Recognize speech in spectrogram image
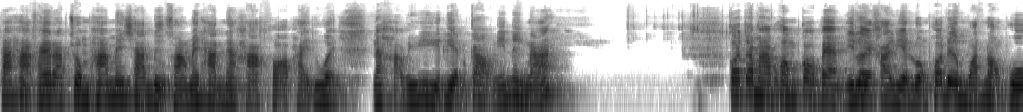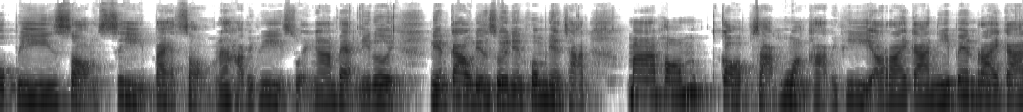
ถ้าหากให้รับชมภาพไม่ชัดหรือฟังไม่ทันนะคะ ขออภัยด้วยนะคะ พี่ๆเหรียญเก่านิดนึงนะ ก็จะมาพร้อมกรอบแบบนี้เลยค่ะ เหรียญหลวงพ่อเดิมวัดหนองโพปี2482นะคะพี่ๆสวยงามแบบนี้เลย เหรียญเก่าเหรียญสวยเหรียญคมเหรียญชัด มาพร้อมกรอบสามห่วงค่ะพี่ๆรายการนี้เป็นรายการ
